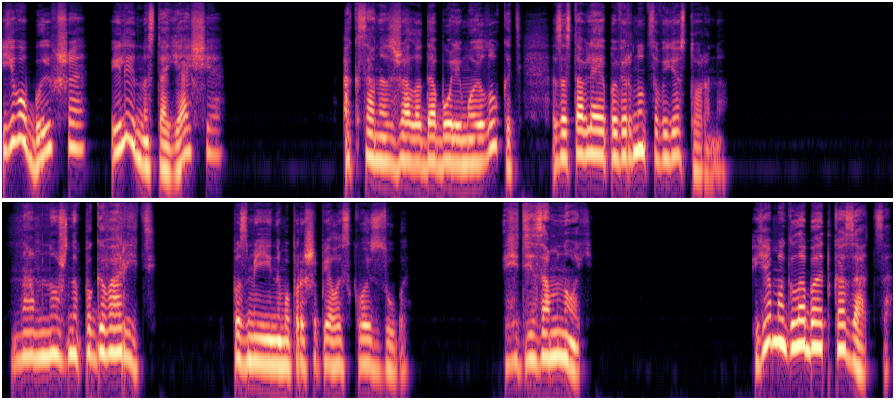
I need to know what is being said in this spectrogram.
Его бывшая или настоящая. Оксана сжала до боли мой локоть, заставляя повернуться в ее сторону. «Нам нужно поговорить», — по-змеиному прошипела сквозь зубы. «Иди за мной». Я могла бы отказаться,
